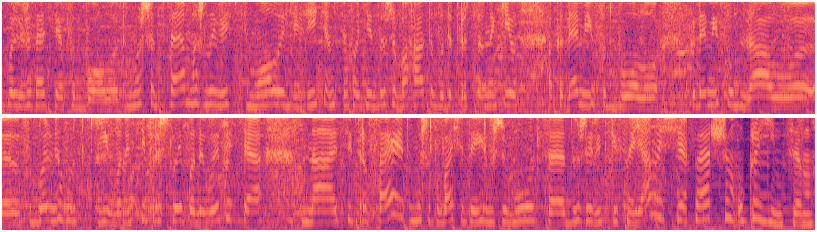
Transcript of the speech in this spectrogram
Популяризація футболу, тому що це можливість молоді дітям. Сьогодні дуже багато буде представників академії футболу, академії футзалу, е, футбольних гуртків. Вони всі прийшли подивитися на ці трофеї, тому що побачити їх вживу це дуже рідкісне явище. Першим українцем,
